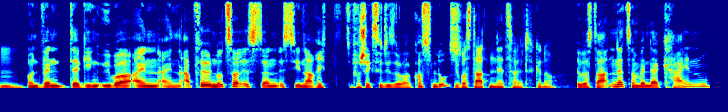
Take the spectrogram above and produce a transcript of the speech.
Mhm. Und wenn der Gegenüber ein, ein Apfelnutzer ist, dann ist die Nachricht, verschickst du die sogar kostenlos. Übers Datennetz halt, genau. Übers Datennetz. Und wenn der kein,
